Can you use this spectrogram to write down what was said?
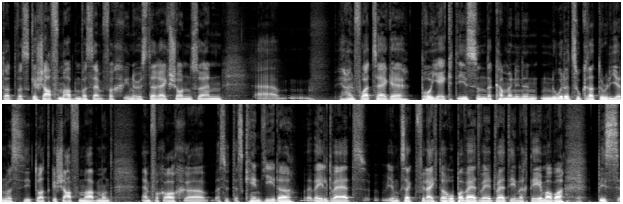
dort was geschaffen haben, was einfach in Österreich schon so ein, äh, ja, ein Vorzeigeprojekt ist. Und da kann man ihnen nur dazu gratulieren, was sie dort geschaffen haben und einfach auch, äh, also das kennt jeder weltweit, wir haben gesagt, vielleicht europaweit, weltweit, je nachdem, aber ja bis,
